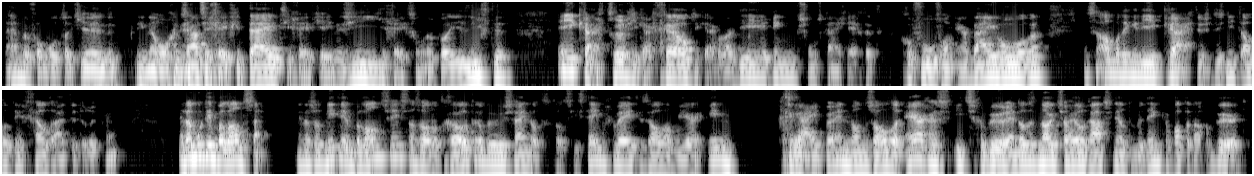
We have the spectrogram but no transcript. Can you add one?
Hè, bijvoorbeeld dat je in een organisatie geeft je tijd, je geeft je energie, je geeft soms ook wel je liefde. En je krijgt terug, je krijgt geld, je krijgt waardering. Soms krijg je echt het gevoel van erbij horen. Dat zijn allemaal dingen die je krijgt. Dus het is niet altijd in geld uit te drukken. En dat moet in balans zijn. En als dat niet in balans is, dan zal dat grotere bewustzijn, dat, dat systeemgeweten, zal dan weer ingrijpen. En dan zal er ergens iets gebeuren. En dat is nooit zo heel rationeel te bedenken wat er dan gebeurt.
